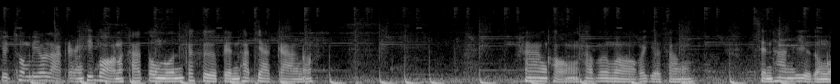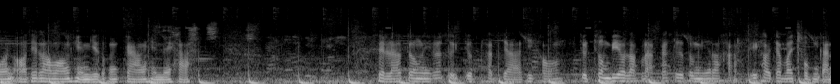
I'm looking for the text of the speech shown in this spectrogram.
จุดชมวิวหลักอย่างที่บอกนะคะ ตรงนู้นก็คือเป็นพัทยากลางเนาะ ของฮับเบอร์มอลก็อยู่ทางเซนทันก็อยู่ตรงนู้นอ๋อที่เรามองเห็นอยู่ตรงกลางเห็นไหมคะเสร็จแล้วตรงนี้ก็คือจุดพัทยาที่เขาจุดชมวิวหลัก ๆ ก็คือตรงนี้แหละค่ะ ที่เขาจะมาชมกัน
